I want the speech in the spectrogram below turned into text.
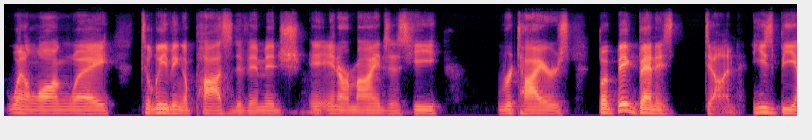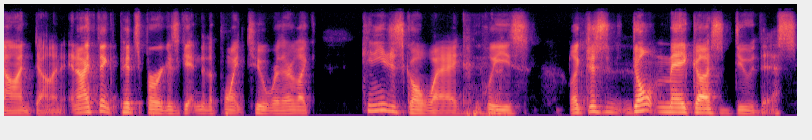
went a long way to leaving a positive image in, in our minds as he retires. But Big Ben is done. He's beyond done, and I think Pittsburgh is getting to the point too where they're like, "Can you just go away, please? like, just don't make us do this."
